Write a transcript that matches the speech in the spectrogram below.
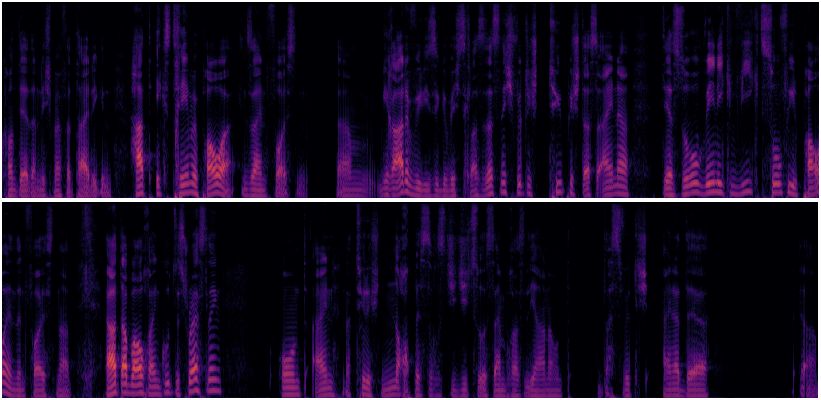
konnte er dann nicht mehr verteidigen. Hat extreme Power in seinen Fäusten. Ähm, gerade für diese Gewichtsklasse. Das ist nicht wirklich typisch, dass einer, der so wenig wiegt, so viel Power in den Fäusten hat. Er hat aber auch ein gutes Wrestling und ein natürlich noch besseres Jiu-Jitsu als ein Brasilianer. Und das ist wirklich einer der, ja,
